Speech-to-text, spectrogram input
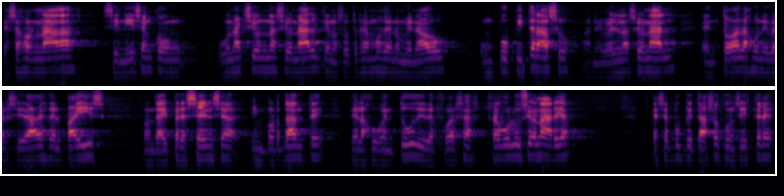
Esas jornadas se inician con una acción nacional que nosotros hemos denominado un pupitrazo a nivel nacional en todas las universidades del país, donde hay presencia importante de la juventud y de fuerzas revolucionarias. Ese pupitrazo consiste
